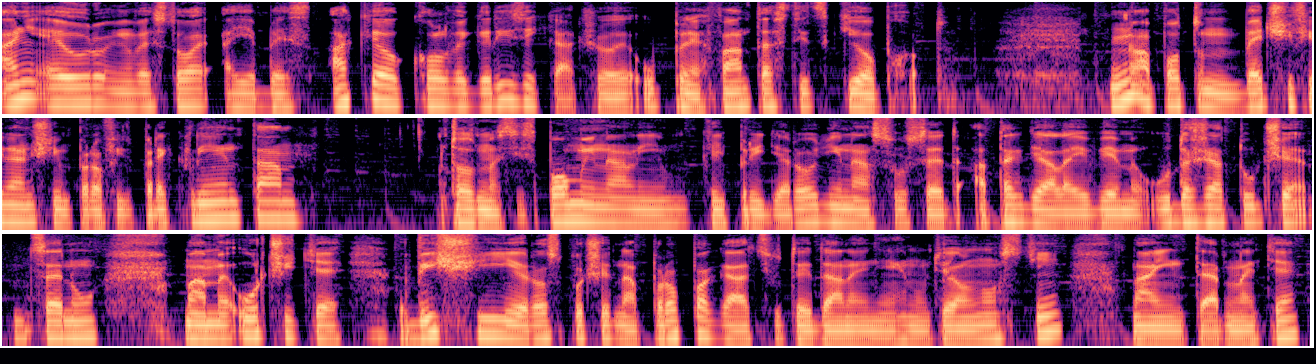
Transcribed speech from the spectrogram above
ani euro investovať a je bez akéhokoľvek rizika, čo je úplne fantastický obchod. No a potom väčší finančný profit pre klienta, to sme si spomínali, keď príde rodina, sused a tak ďalej, vieme udržať tú cenu. Máme určite vyšší rozpočet na propagáciu tej danej nehnuteľnosti na internete.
